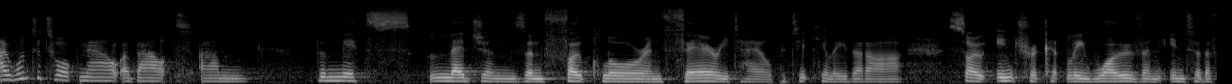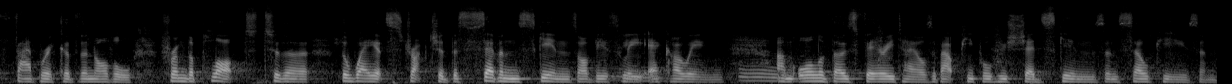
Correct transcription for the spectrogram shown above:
I want to talk now about um, the myths, legends, and folklore and fairy tale, particularly, that are so intricately woven into the fabric of the novel, from the plot to the, the way it's structured, the seven skins obviously mm. echoing mm. Um, all of those fairy tales about people who shed skins and selkies. And,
